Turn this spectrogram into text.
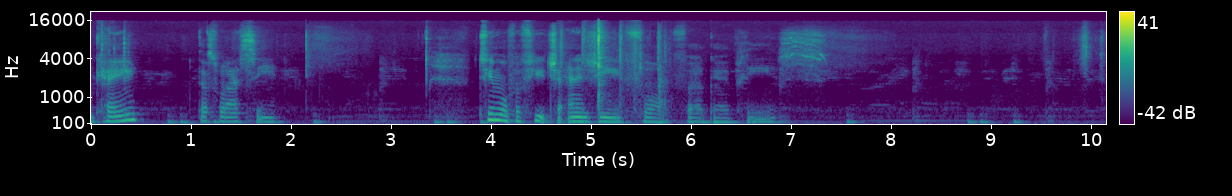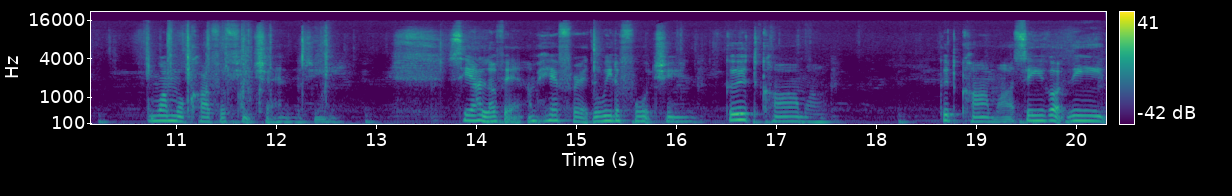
Okay? That's what I see. Two more for future energy for Virgo, please. One more card for future energy. See, I love it. I'm here for it. The Wheel of Fortune. Good karma. Good karma. So you got the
